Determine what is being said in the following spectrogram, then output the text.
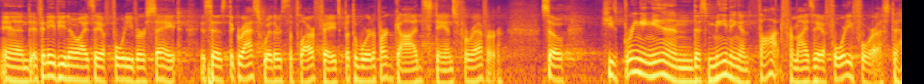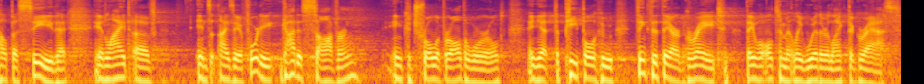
And if any of you know Isaiah 40, verse 8, it says, The grass withers, the flower fades, but the word of our God stands forever. So he's bringing in this meaning and thought from Isaiah 40 for us to help us see that in light of in Isaiah 40, God is sovereign, in control over all the world, and yet the people who think that they are great, they will ultimately wither like the grass.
